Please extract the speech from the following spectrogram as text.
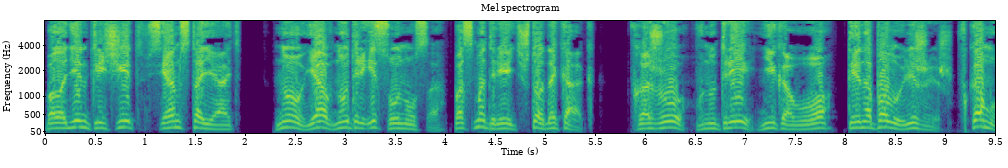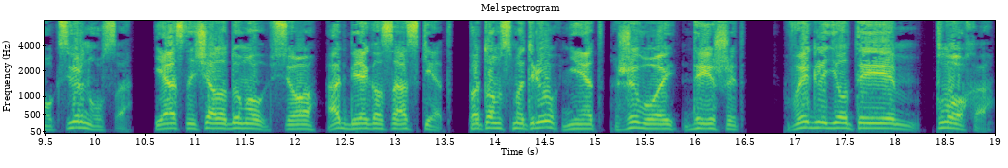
паладин кричит «всем стоять». Ну, я внутрь и сунулся, посмотреть, что да как. Вхожу, внутри никого, ты на полу лежишь, в комок свернулся. Я сначала думал, все, отбегался аскет. Потом смотрю, нет, живой, дышит. Выглядел ты плохо,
